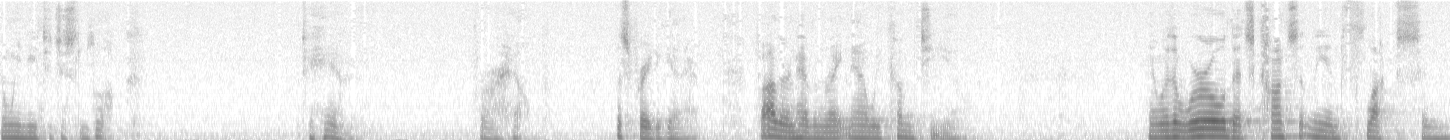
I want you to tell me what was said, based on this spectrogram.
And we need to just look to Him for our help. Let's pray together. Father in heaven, right now we come to you. And with a world that's constantly in flux and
